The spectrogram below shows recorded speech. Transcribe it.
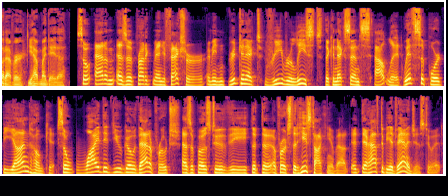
whatever. You have my data. So, Adam, as a product manufacturer, I mean, Grid Connect re-released the ConnectSense outlet with support beyond HomeKit. So, why did you go that approach as opposed to the the, the approach that he's talking about? It, there have to be advantages to it.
